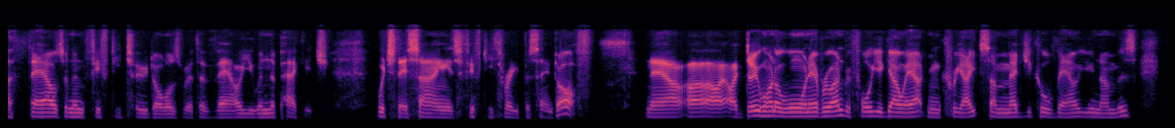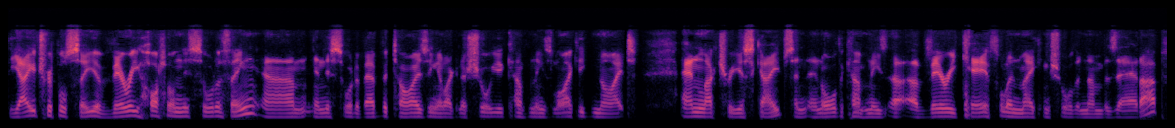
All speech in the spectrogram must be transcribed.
$1,052 worth of value in the package, which they're saying is 53% off. Now, uh, I do want to warn everyone before you go out and create some magical value numbers, the ACCC are very hot on this sort of thing um, and this sort of advertising. And I can assure you companies like Ignite and Luxury Escapes and, and all the companies are, are very careful in making sure the numbers add up.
